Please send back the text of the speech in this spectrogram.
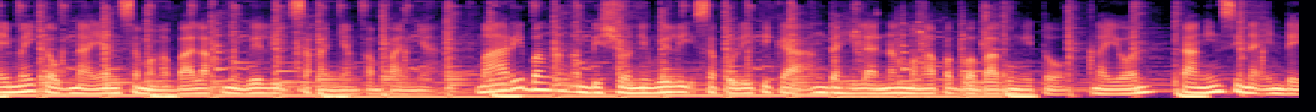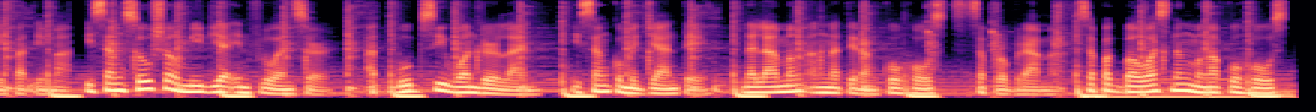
ay may kaugnayan sa mga balak ni Willie sa kanyang kampanya. Maari bang ang ambisyon ni Willie sa politika ang dahilan ng mga pagbabagong ito? Ngayon, tanging sina Inday Fatima, isang social media influencer, at Boobsy Wonderland, isang komedyante, na lamang ang natirang co-host sa programa. Sa pagbawas ng mga co-host,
